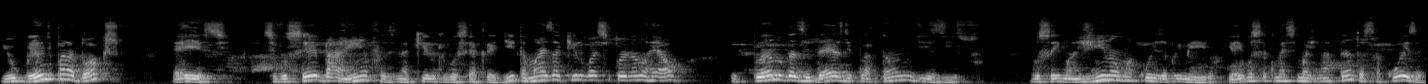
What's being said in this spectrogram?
E o grande paradoxo é esse. Se você dá ênfase naquilo que você acredita, mais aquilo vai se tornando real. O plano das ideias de Platão diz isso. Você imagina uma coisa primeiro, e aí você começa a imaginar tanto essa coisa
